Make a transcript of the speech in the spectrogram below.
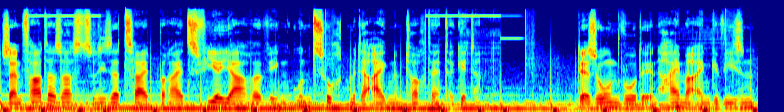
Sein Vater saß zu dieser Zeit bereits vier Jahre wegen Unzucht mit der eigenen Tochter hinter Gittern. Der Sohn wurde in Heime eingewiesen,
